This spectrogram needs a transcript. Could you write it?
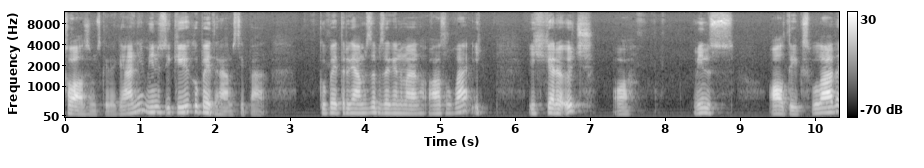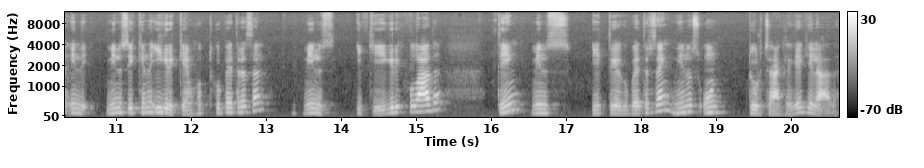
qilib olishimiz kerak. Ya'ni minus 2 ga ko'paytiramiz tepani. Ko'paytirganimizda bizlarga nimani hosil qiladi? 2 karra 3 minus 6x bo'ladi. Endi minus 2 ni y ga ham xuddi ko'paytirasan, minus 2y bo'ladi. Teng minus 7 ga ko'paytirsang minus 14 shakliga keladi.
